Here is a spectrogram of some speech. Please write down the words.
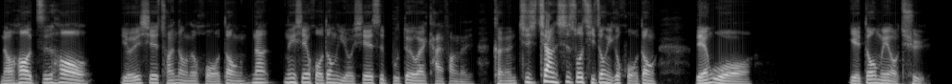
然后之后有一些传统的活动，那那些活动有些是不对外开放的，可能就像是说其中一个活动，连我也都没有去。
